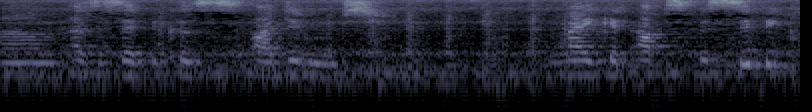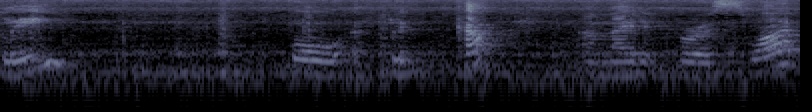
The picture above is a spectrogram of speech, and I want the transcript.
Um, as I said, because I didn't make it up specifically for a flip cup. I made it for a swipe.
